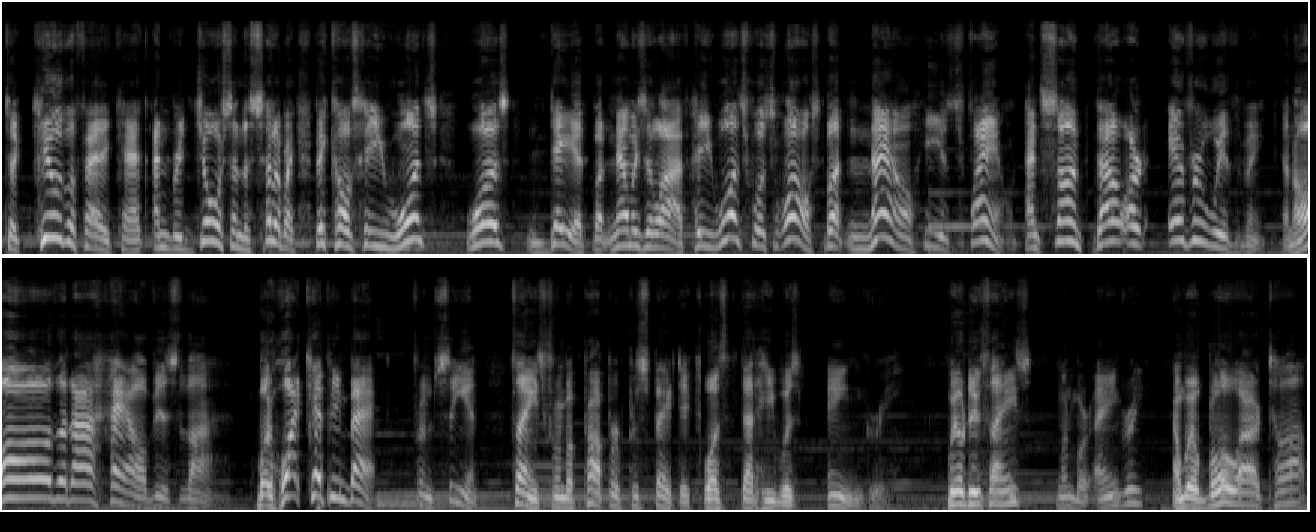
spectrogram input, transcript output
to kill the fatted calf and rejoice and to celebrate because he once was dead, but now he's alive. He once was lost, but now he is found. And son, thou art ever with me, and all that I have is thine. But what kept him back from seeing things from a proper perspective was that he was angry. We'll do things when we're angry and we'll blow our top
